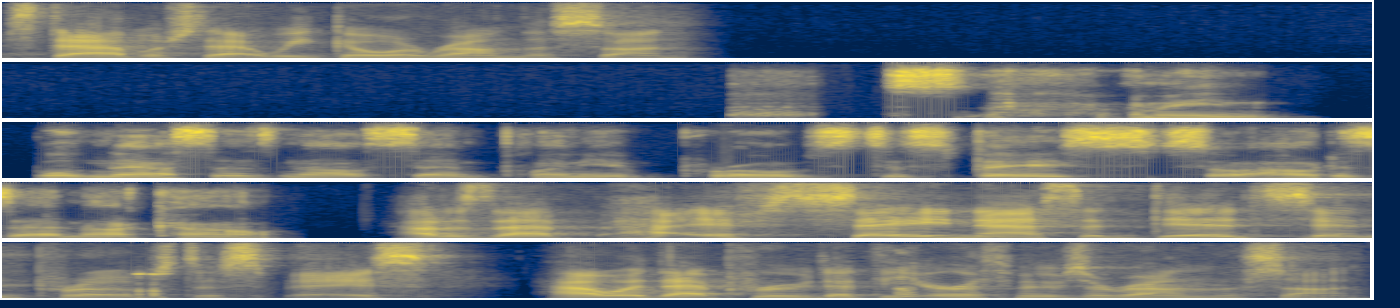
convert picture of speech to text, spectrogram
establish that we go around the sun? I mean, well, NASA has now sent plenty of probes to space, so how does that not count? How does that, if say NASA did send probes to space, how would that prove that the Earth moves around the sun?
